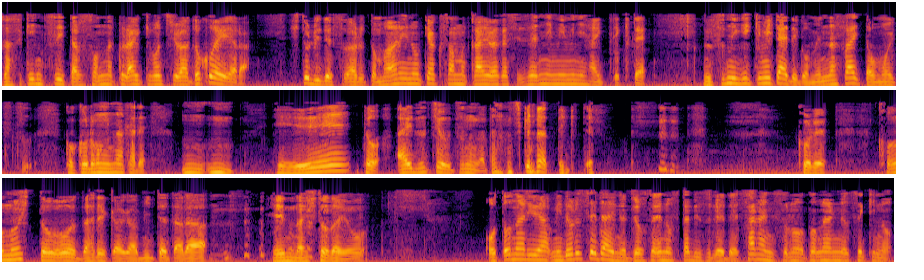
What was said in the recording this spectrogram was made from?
座席に着いたらそんな暗い気持ちはどこへやら。一人で座ると周りのお客さんの会話が自然に耳に入ってきて、盗み聞きみたいでごめんなさいと思いつつ、心の中で、うんうん、へえーと合図を打つのが楽しくなってきて。これ、この人を誰かが見てたら変な人だよ。お隣はミドル世代の女性の二人連れで、さらにそのお隣の席の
